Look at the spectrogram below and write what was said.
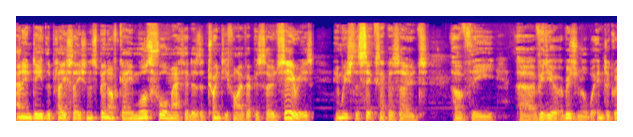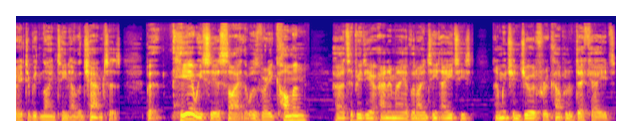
and indeed the PlayStation spin-off game was formatted as a 25 episode series in which the six episodes of the uh, video original were integrated with 19 other chapters. But here we see a sight that was very common uh, to video anime of the 1980s and which endured for a couple of decades,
